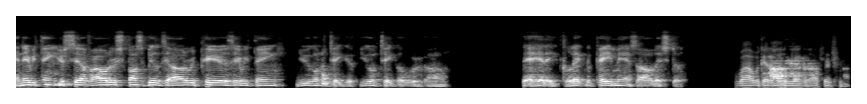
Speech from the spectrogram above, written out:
and everything yourself, all the responsibility, all the repairs, everything. You're gonna take it. You're gonna take over um that headache, collect the payments, all that stuff. Wow, we got another loan offering from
